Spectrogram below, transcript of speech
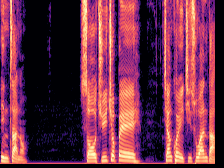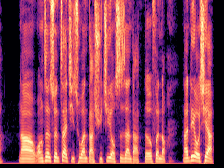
应战哦，首局就被姜昆宇击出安打，那王正顺再击出安打，许基勇四战打得分了，那六下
